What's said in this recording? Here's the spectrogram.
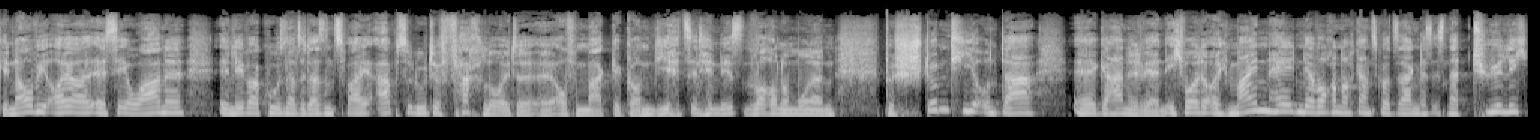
Genau wie euer äh, Seoane in Leverkusen. Also da sind zwei absolute Fachleute äh, auf den Markt gekommen, die jetzt in den nächsten Wochen und Monaten bestimmt hier und da äh, gehandelt werden. Ich wollte euch meinen Helden der Woche noch ganz kurz sagen, das ist natürlich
